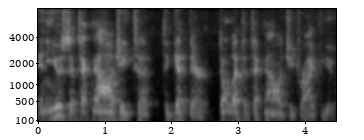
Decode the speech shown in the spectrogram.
and use the technology to, to get there. Don't let the technology drive you.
